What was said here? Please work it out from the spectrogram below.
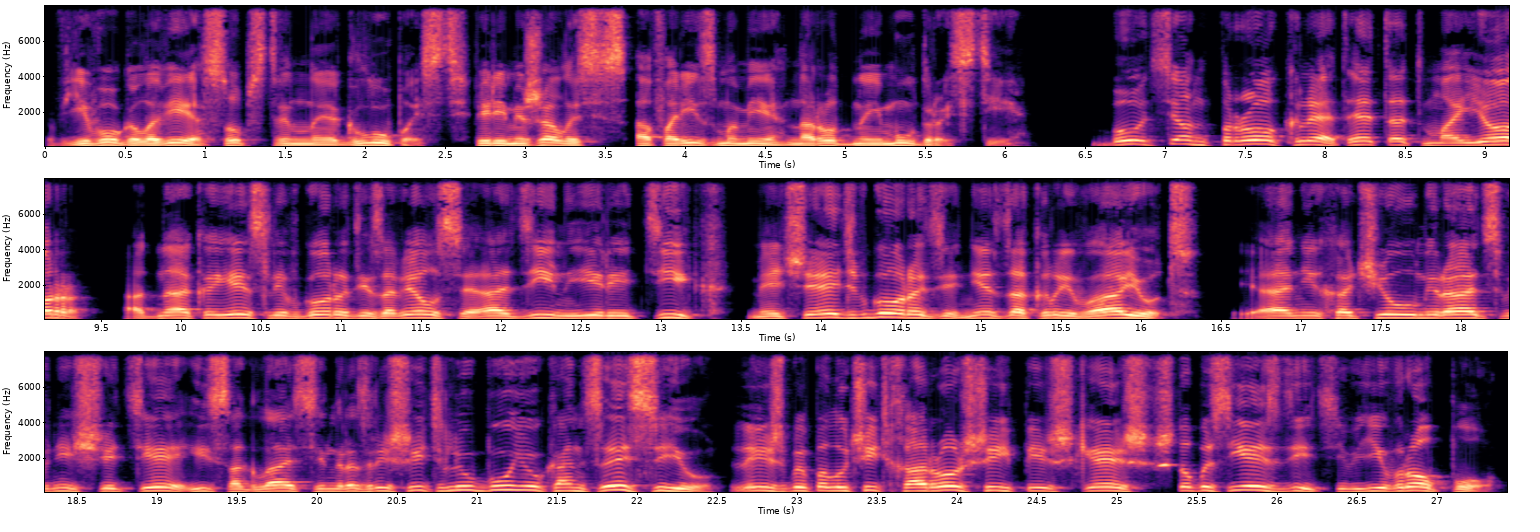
В его голове собственная глупость перемежалась с афоризмами народной мудрости. «Будь он проклят, этот майор!» Однако, если в городе завелся один еретик, мечеть в городе не закрывают. Я не хочу умирать в нищете и согласен разрешить любую концессию, лишь бы получить хороший пешкеш, чтобы съездить в Европу.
